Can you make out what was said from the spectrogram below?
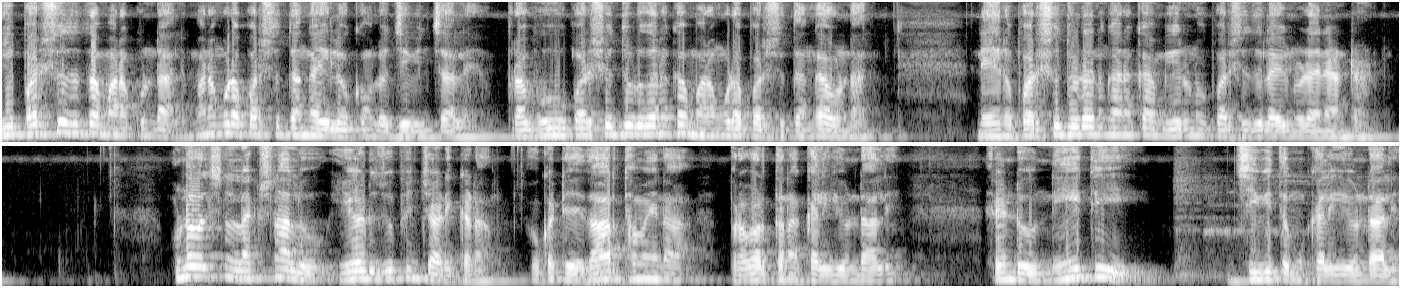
ఈ పరిశుద్ధత మనకు ఉండాలి మనం కూడా పరిశుద్ధంగా ఈ లోకంలో జీవించాలి. ప్రభువు పరిశుద్ధుడు గనుక మనం కూడా పరిశుద్ధంగా ఉండాలి. నేను పరిశుద్ధుడను గనక మీరును పరిశుద్ధులైనడని అంటాడు. ఉండవలసిన లక్షణాలు ఏడు చూపించాడు ఇక్కడ. ఒకటి యథార్థమైన ప్రవర్తన కలిగి ఉండాలి. రెండు నీతి జీవితం కలిగి ఉండాలి.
